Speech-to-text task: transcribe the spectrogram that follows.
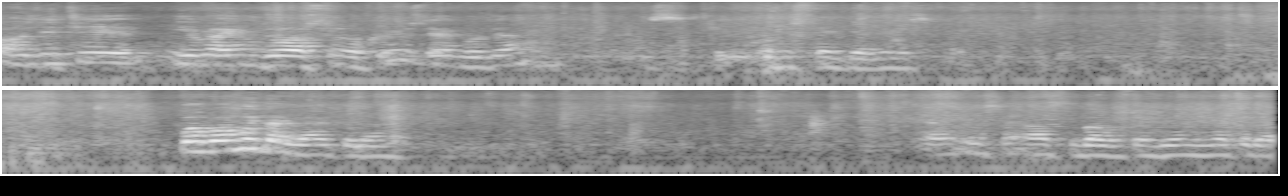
Hazreti İbrahim duasını okuyoruz da burada. Üstüne geldiniz. Babamı da yardılar. Yani insan aslı babasına ne kadar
